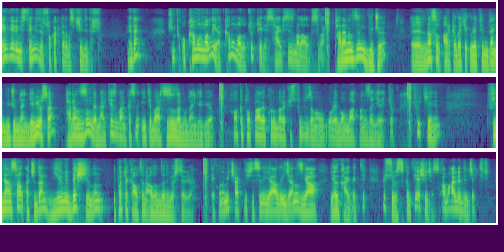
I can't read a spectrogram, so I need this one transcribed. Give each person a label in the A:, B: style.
A: Evlerimiz temizdir, sokaklarımız kirlidir. Neden? Çünkü o kamu malı ya, kamu malı Türkiye'de sahipsiz mal algısı var. Paranızın gücü e, nasıl arkadaki üretimden gücünden geliyorsa paranızın ve Merkez Bankası'nın itibarsızlığı da buradan geliyor. Halkı toprağa ve kurumlara küstürdüğü zaman oraya bomba atmanıza gerek yok. Türkiye'nin finansal açıdan 25 yılın ipotek altına alındığını gösteriyor. Ekonomi çark dişlisini yağlayacağınız yağ, yağı kaybettik. Bir sürü sıkıntı yaşayacağız ama halledilecektir.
